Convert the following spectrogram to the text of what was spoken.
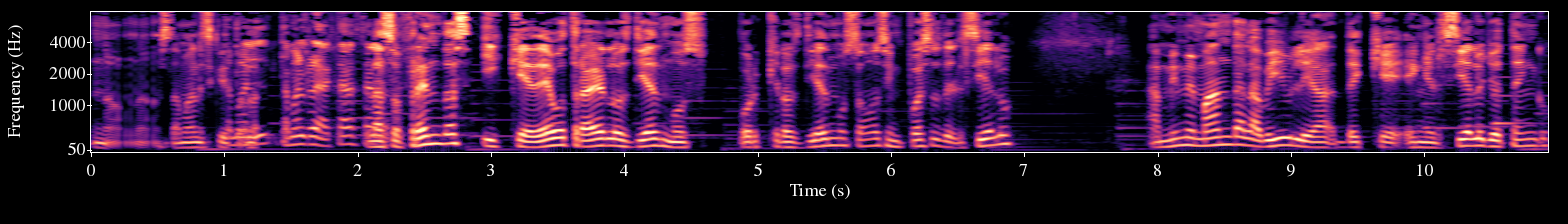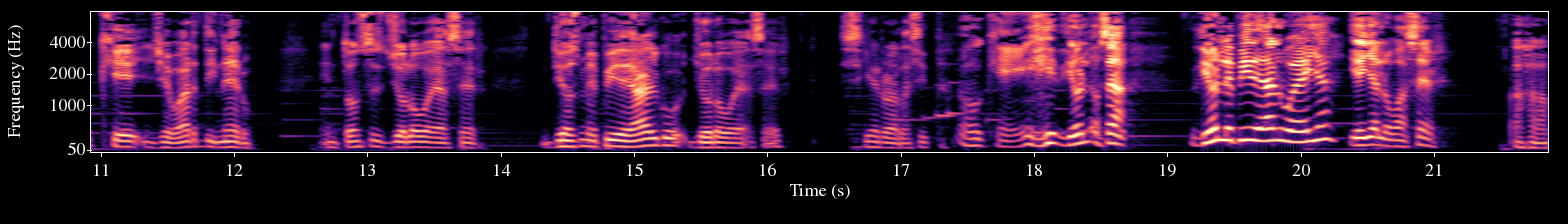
no, no, está mal Está escrito. mal, está mal redactado. Las ofrendas y que debo traer los diezmos, porque los diezmos son los impuestos del cielo. A mí me manda la Biblia de que en el cielo yo tengo que llevar dinero. Entonces yo lo voy a hacer. Dios me pide algo, yo lo voy a hacer. Cierro la cita. Ok, Dios, o sea, Dios le pide algo a ella y ella lo va a hacer. Ajá.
